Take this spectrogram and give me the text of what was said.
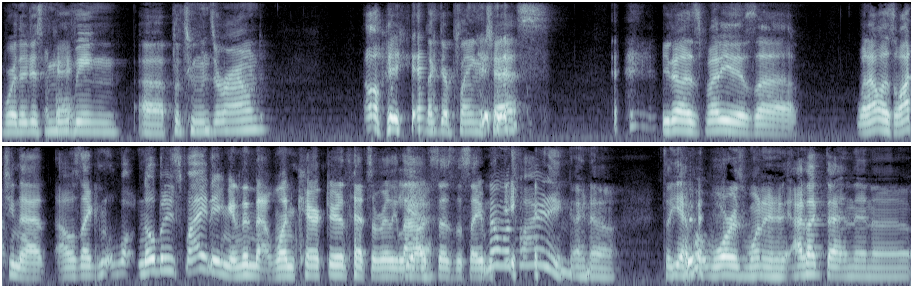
where they're just Okay. moving uh, platoons around Oh yeah. like they're playing chess. you know, it's funny is uh, when I was watching that, I was like, nobody's fighting, and then that one character that's really loud Yeah. says the same. Thing. No one's fighting. I know. So yeah, but war is won in. I like that. And then uh,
